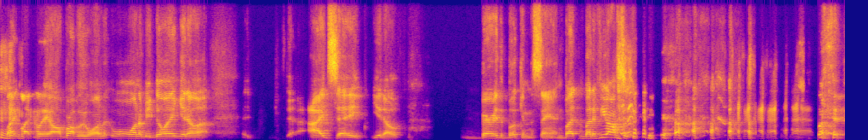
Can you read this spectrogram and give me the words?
like like we all probably want want to be doing, you know, I'd say you know bury the book in the sand. But but if you also, but,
